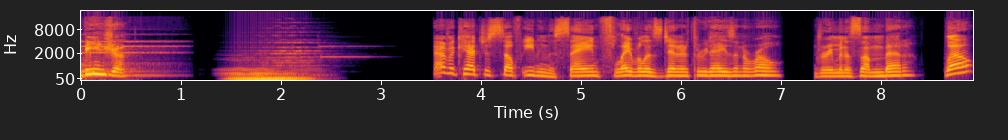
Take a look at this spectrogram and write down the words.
Binge. Ever catch yourself eating the same flavorless dinner three days in a row? Dreaming of something better? Well,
